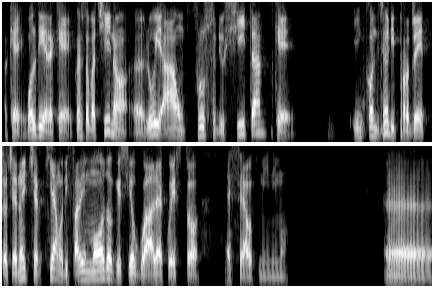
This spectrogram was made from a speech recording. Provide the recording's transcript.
Ok, vuol dire che questo bacino, eh, lui ha un flusso di uscita che in condizioni di progetto, cioè noi cerchiamo di fare in modo che sia uguale a questo F-out minimo. Eh,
